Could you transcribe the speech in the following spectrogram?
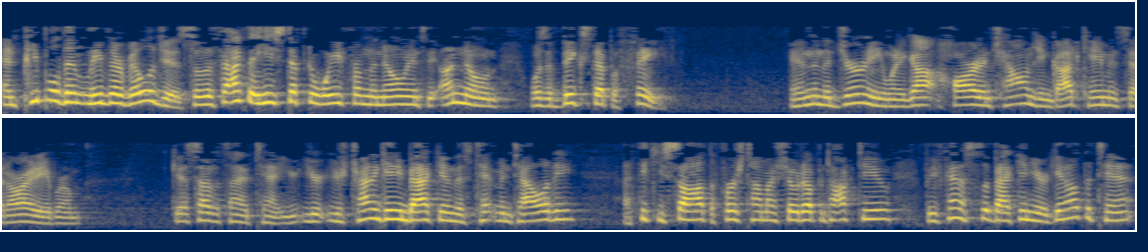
And people didn't leave their villages. So the fact that he stepped away from the known into the unknown was a big step of faith. And in the journey, when it got hard and challenging, God came and said, All right, Abram, get out of the tent. You're, you're trying to get him back in this tent mentality. I think you saw it the first time I showed up and talked to you, but you've kind of slipped back in here. Get out the tent.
